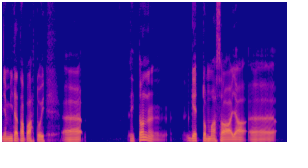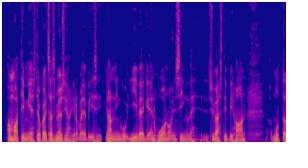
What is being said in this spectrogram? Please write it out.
ja, mitä tapahtui? Sitten on Getto Masaa ja äh, Ammattimiestä, joka itse asiassa myös ihan hirveä biisi. Ihan niin kuin JVGn huonoin single, syvästi vihaan. Mutta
